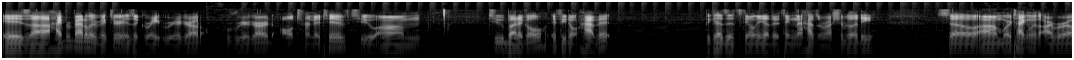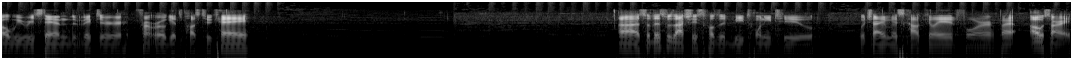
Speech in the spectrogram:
is uh, Hyper Battler Victor is a great rearguard rearguard alternative to um, to Budigal if you don't have it, because it's the only other thing that has a rush ability. So um, we're attacking with Arborel. We restand Victor. Front row gets plus 2k. Uh, so this was actually supposed to be 22, which I miscalculated for. But oh, sorry.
